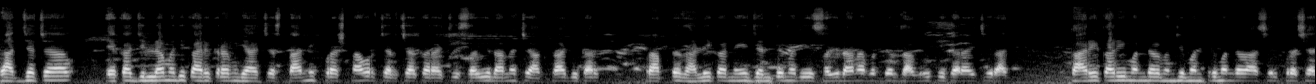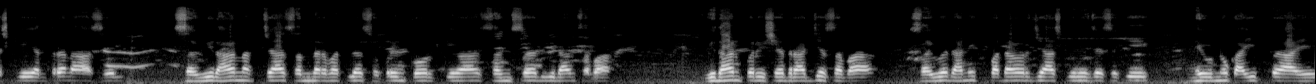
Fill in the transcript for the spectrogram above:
राज्याच्या एका जिल्ह्यामध्ये कार्यक्रम घ्यायचे स्थानिक प्रश्नावर चर्चा करायची संविधानाचे हक्काधिकार प्राप्त झाले का नाही जनतेमध्ये संविधानाबद्दल जागृती करायची राज कार्यकारी मंडळ म्हणजे मंत्रिमंडळ असेल प्रशासकीय यंत्रणा असेल संविधानाच्या संदर्भातलं सुप्रीम कोर्ट किंवा संसद विधानसभा विधान परिषद राज्यसभा संवैधानिक पदावर जे असलेले जसं की निवडणूक आयुक्त आहे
